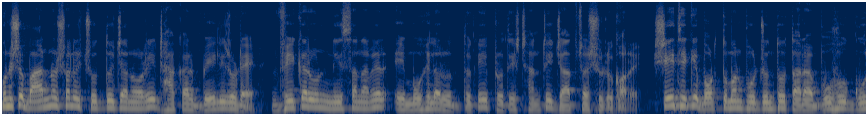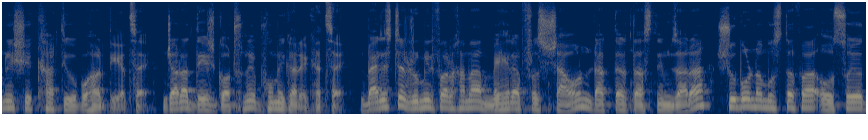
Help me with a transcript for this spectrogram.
উনিশশো বায়ান্ন সালের চোদ্দ জানুয়ারি ঢাকার বেইলি রোডে ভিকারুন নিসা নামের এই মহিলার উদ্যোগে প্রতিষ্ঠানটি যাত্রা শুরু করে। সেই থেকে বর্তমান পর্যন্ত তারা বহু গুণী শিক্ষার্থী উপহার দিয়েছে, যারা দেশ গঠনে ভূমিকা রেখেছে। ব্যারিস্টার রুমির ফারহানা, মেহের আফরোজ শাওন, ডাক্তার তাসনিম জারা, সুবর্ণা মুস্তাফা ও সৈয়দ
